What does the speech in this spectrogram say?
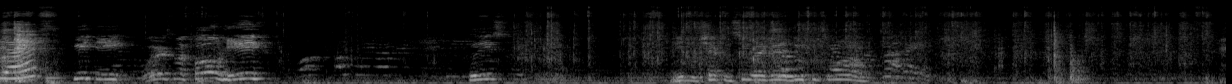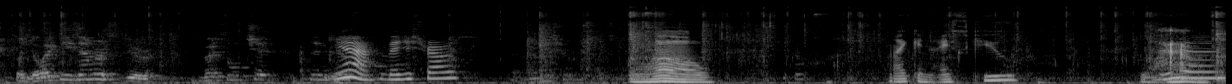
Yes. Heathy, where's my phone, Heath? Please? I Need to check and see what I gotta do for tomorrow. So, you like these embers? Your vegetable chip things? Yeah, veggie straws. whoa. Like an ice cube? Wow. Yeah.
